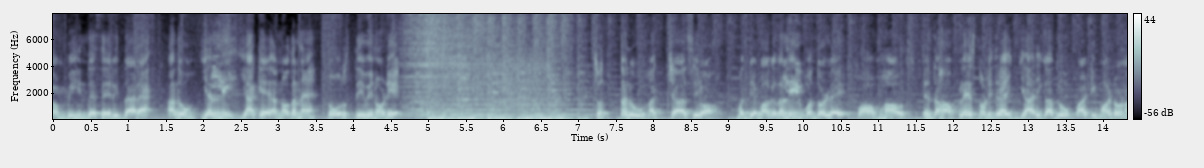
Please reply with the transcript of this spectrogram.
ಕಂಬಿ ಹಿಂದೆ ಸೇರಿದ್ದಾರೆ. ಅದು ಎಲ್ಲಿ, ಯಾಕೆ ಅನ್ನೋದನ್ನೇ ತೋರಿಸ್ತೀವಿ ನೋಡಿ. ಸುತ್ತಲೂ ಹಚ್ಚ ಹಸಿರು. ಮಧ್ಯಭಾಗದಲ್ಲಿ ಒಂದೊಳ್ಳೆ ಫಾರ್ಮ್ ಹೌಸ್ ಇಂತಹ ಪ್ಲೇಸ್ ನೋಡಿದ್ರೆ ಯಾರಿಗಾದ್ರೂ ಪಾರ್ಟಿ ಮಾಡೋಣ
